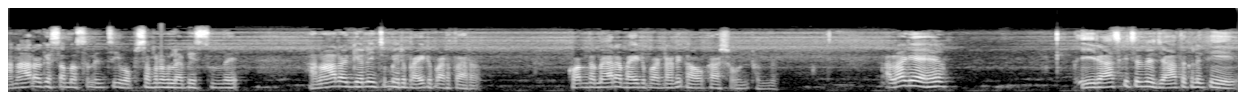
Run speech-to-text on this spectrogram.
అనారోగ్య సమస్యల నుంచి ఉపశమనం లభిస్తుంది. అనారోగ్యం నుంచి మీరు బయటపడతారు. కొంతమేర బయటపడడానికి అవకాశం ఉంటుంది. అలాగే ఈ రాశికి చెందిన జాతకులకి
